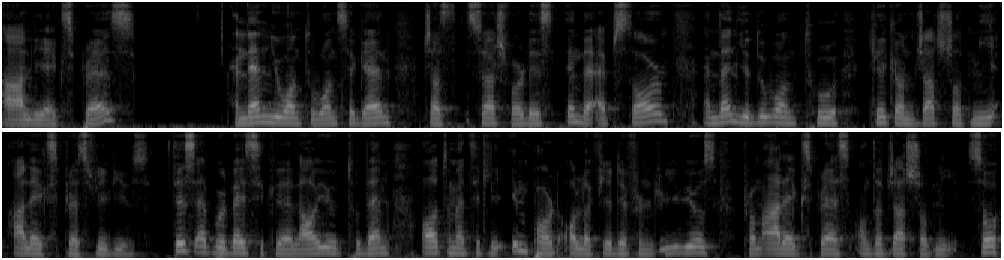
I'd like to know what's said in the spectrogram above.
AliExpress. And then you want to once again just search for this in the App Store. And then you do want to click on judge.me AliExpress reviews. This app will basically allow you to then automatically import all of your different reviews from AliExpress onto Judge.me. So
